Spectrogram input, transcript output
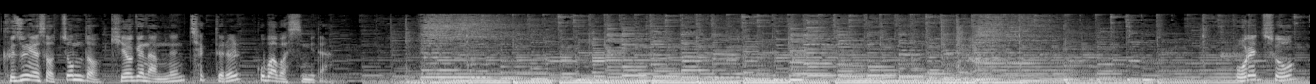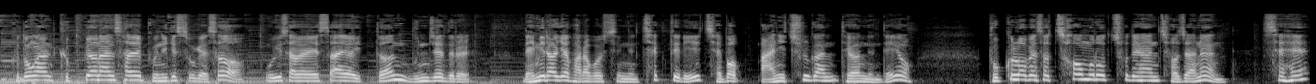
그 중에서 좀 더 기억에 남는 책들을 꼽아봤습니다. 올해 초 그동안 급변한 사회 분위기 속에서 우리 사회에 쌓여있던 문제들을 내밀하게 바라볼 수 있는 책들이 제법 많이 출간되었는데요. 북클럽에서 처음으로 초대한 저자는 새해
